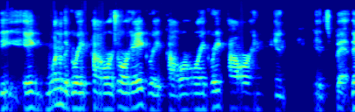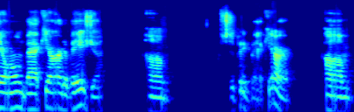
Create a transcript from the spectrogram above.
the a one of the great powers or a great power or a great power in, in its their own backyard of Asia, um, which is a big backyard. Um,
